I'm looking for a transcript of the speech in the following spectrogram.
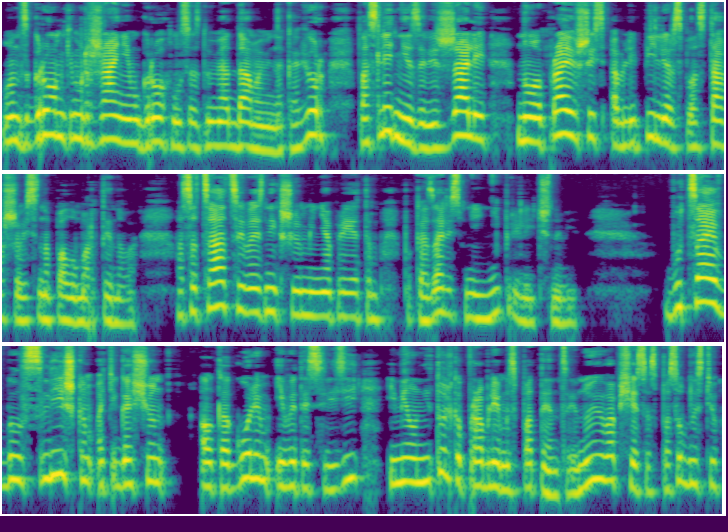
Он с громким ржанием грохнулся с двумя дамами на ковер, последние завизжали, но, оправившись, облепили распластавшегося на полу Мартынова. Ассоциации, возникшие у меня при этом, показались мне неприличными. Буцаев был слишком отягощен алкоголем и в этой связи имел не только проблемы с потенцией, но и вообще со способностью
